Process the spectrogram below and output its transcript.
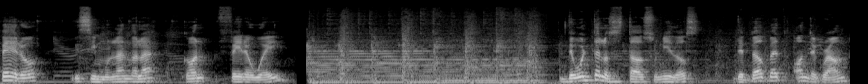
pero disimulándola con Fade Away. De vuelta a los Estados Unidos, The Velvet Underground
